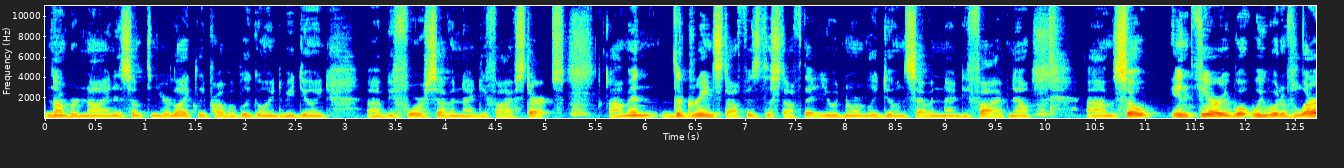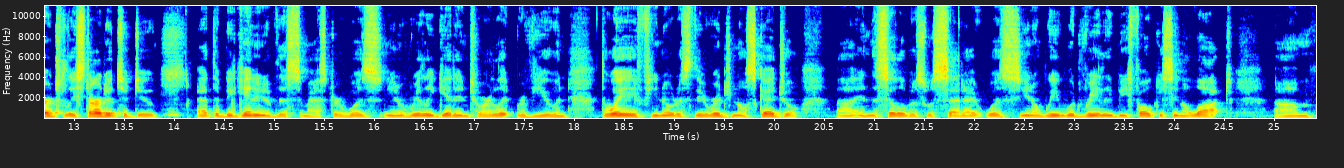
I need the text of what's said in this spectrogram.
number nine is something you're likely probably going to be doing uh, before 795 starts. Um, and the green stuff is the stuff that you would normally do in 795. Now, um, so in theory, what we would have largely started to do at the beginning of this semester was, you know, really get into our lit review. And the way, if you notice, the original schedule uh, in the syllabus was set out was, you know, we would really be focusing a lot, um,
